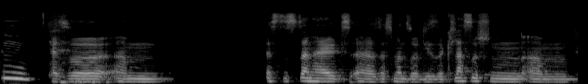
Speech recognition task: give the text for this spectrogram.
Hm. also ähm, es ist dann halt, äh, dass man so diese klassischen, ähm,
